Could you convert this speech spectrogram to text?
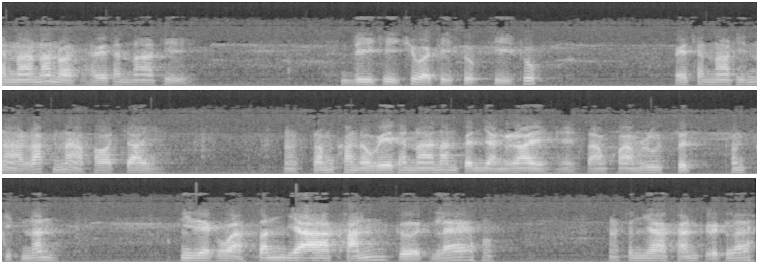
ทนานั้นว่าเวทนาที่ดีที่ชั่วที่สุขที่ทุกข์เวทนาที่น่ารักน่าพอใจ สำคัญเอาเวทนานั่นเป็นอย่างไร ตามความรู้สึกของจิตนั้น นี่เรียกว่า สัญญาขันเกิดแล้ว สัญญาขันเกิดแล้ว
